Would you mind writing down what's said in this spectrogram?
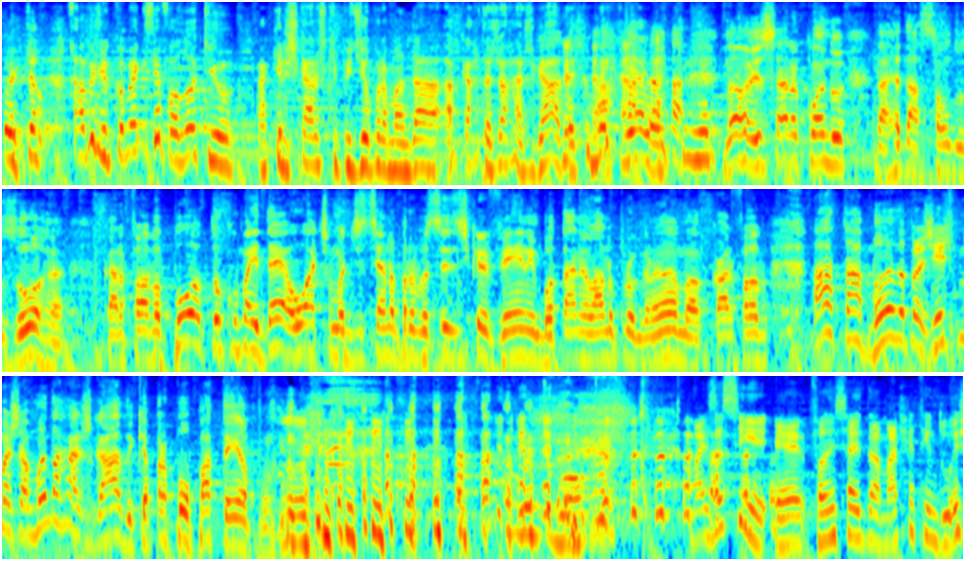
Ou então, rapidinho, como é que você falou que o- aqueles caras que pediam pra mandar a carta já rasgada, como é que era? Não, isso era quando, na redação do Zorra, o cara falava, pô, tô com uma ideia ótima de cena pra vocês escreverem, botarem lá no programa. O cara falava, ah, tá, manda pra gente, mas já manda rasgado, que é pra poupar tempo. Muito bom. Mas assim, é, falando em série dramática, tem duas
